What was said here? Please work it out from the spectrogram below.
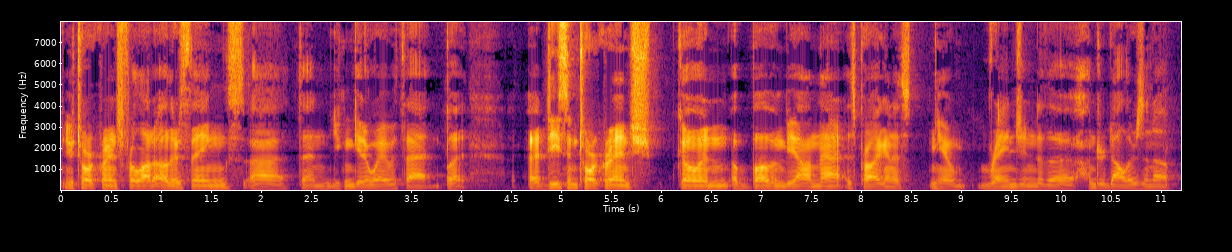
your torque wrench for a lot of other things, uh, then you can get away with that. But a decent torque wrench going above and beyond that is probably going to you know range into the hundred dollars and up.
